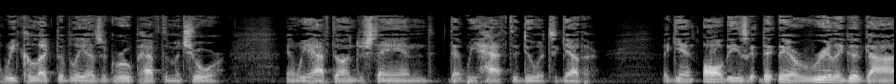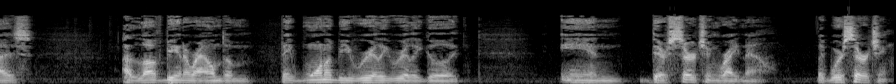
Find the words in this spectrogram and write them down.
We collectively as a group have to mature, and we have to understand that we have to do it together. Again, all these they are really good guys. I love being around them. They want to be really, really good, and they're searching right now. Like we're searching,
